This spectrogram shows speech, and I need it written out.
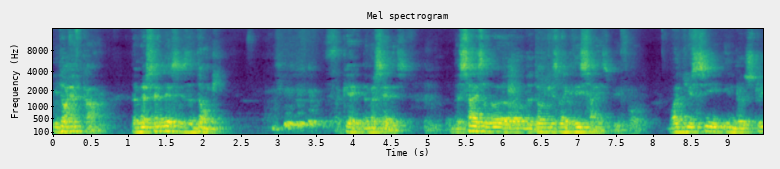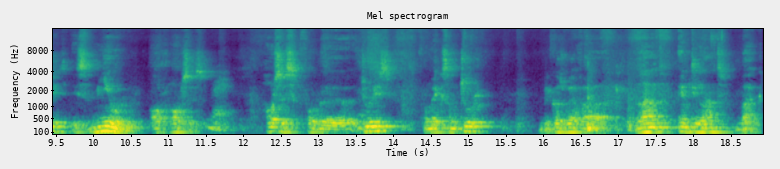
you don't have car. The Mercedes is the donkey. okay, the Mercedes. The size of the, of the donkey is like this size before. What you see in the street is mule or horses. Right. Horses for the tourists, for make some tour, because we have a land, empty land back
